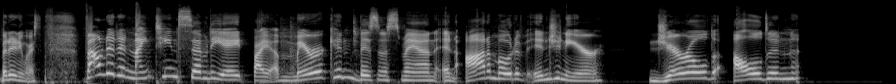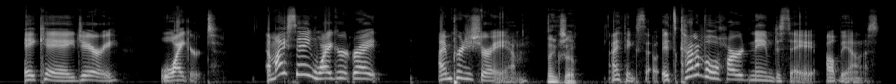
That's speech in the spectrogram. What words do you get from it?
But, anyways, founded in 1978 by American businessman and automotive engineer Gerald Alden, aka Jerry Wiegert. Am I saying Wiegert right? I'm pretty sure I am. I think so. I think so. It's kind of a hard name to say, I'll be honest.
